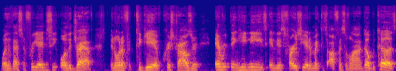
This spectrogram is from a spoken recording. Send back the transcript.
whether that's in free agency or the draft, in order for, to give Chris Strausser everything he needs in this first year to make this offensive line go. Because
